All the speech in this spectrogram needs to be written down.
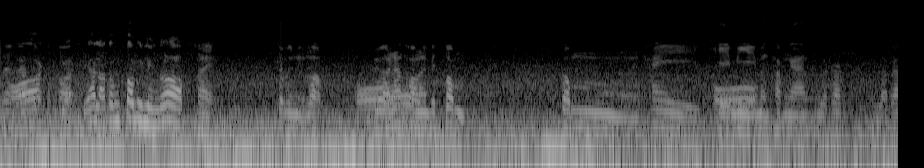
เลือกอ๋อเอาตะกอนเดี๋ยวเราต้องต้มอีกหนึ่งรอบ ใช่ต้มอีกหนึ่งรอบโอ้ คือเอาน้ำทองนั้นไปต้ม ต้มให้เคมีโอ้มันทำงานแล้วก็แล้วก็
